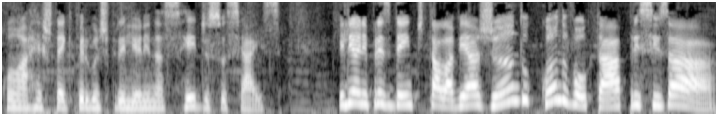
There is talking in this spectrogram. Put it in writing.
com a hashtag Pergunte para Eliane nas redes sociais. Eliane, presidente está lá viajando. Quando voltar, precisa,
